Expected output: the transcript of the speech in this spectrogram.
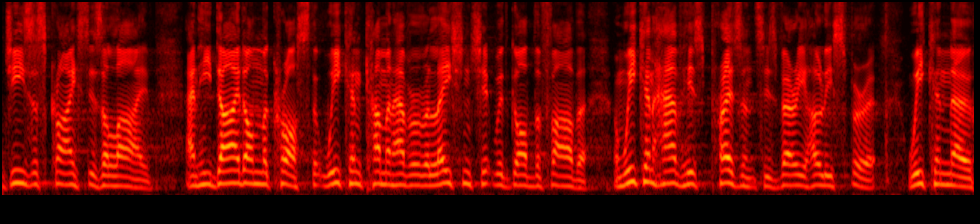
Jesus Christ is alive and he died on the cross, that we can come and have a relationship with God the Father and we can have his presence, his very Holy Spirit, we can know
